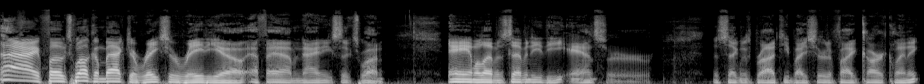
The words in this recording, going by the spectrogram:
All right, folks, welcome back to Racer Radio, FM 961, AM 1170, The Answer. This segment is brought to you by Certified Car Clinic,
